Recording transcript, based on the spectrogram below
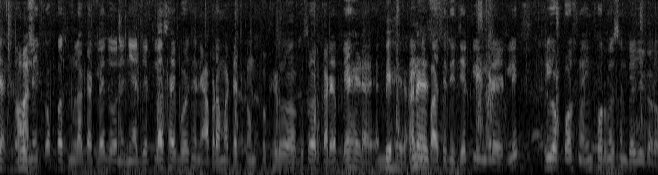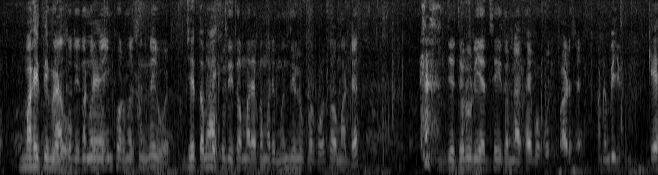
આની ચોક્કસ મુલાકાત લેજો અને ત્યાં જેટલા સાહેબો છે ને આપણા માટે જ સરકારે બેહેડા છે. બેહેડા. અને પાસેથી જેટલી મળે એટલી ફ્રી ઓફ કોસ્ટમાં ઇન્ફોર્મેશન ભેગી કરો. માહિતી મેળવો સુધી તમારે ઇન્ફોર્મેશન નહીં હોય જે તમને સુધી તમારે તમારી મંજિલ ઉપર પહોંચવા માટે જે જરૂરિયાત છે એ તમને આ સાહેબો પૂરી પાડશે. અને બીજું કે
